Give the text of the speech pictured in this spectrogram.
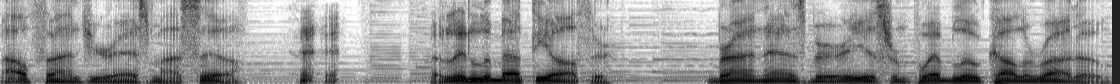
I'll find your ass myself. A little about the author. Brian Asbury is from Pueblo, Colorado.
